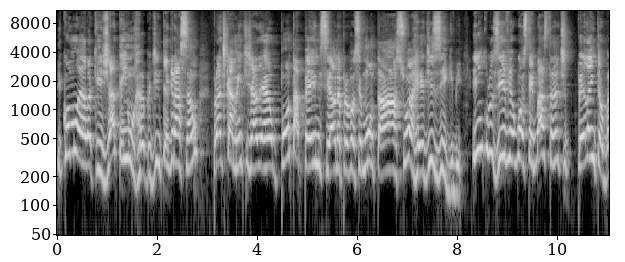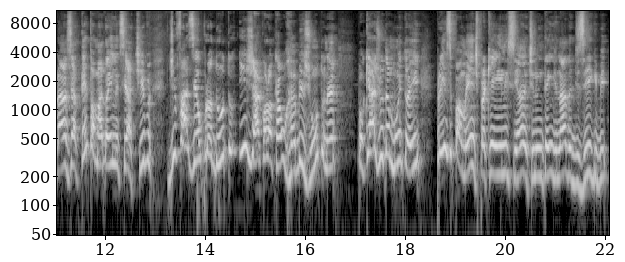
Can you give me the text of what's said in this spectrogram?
E como ela aqui já tem um hub de integração, praticamente já é o pontapé inicial né, para você montar a sua rede Zigbee. Inclusive, eu gostei bastante pela Intelbras já ter tomado a iniciativa de fazer o produto e já colocar o hub junto, né? Porque ajuda muito aí, principalmente para quem é iniciante, não entende nada de Zigbee,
